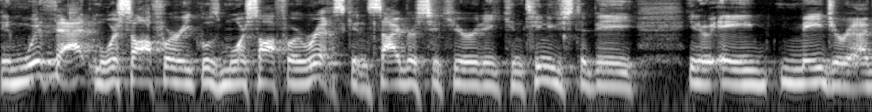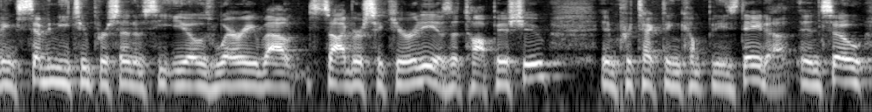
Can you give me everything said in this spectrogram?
and with that, more software equals more software risk. And cybersecurity continues to be you know, a major, I think 72% of CEOs worry about cybersecurity as a top issue in protecting companies' data. And so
